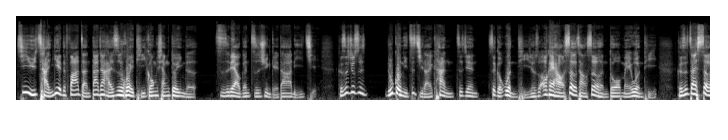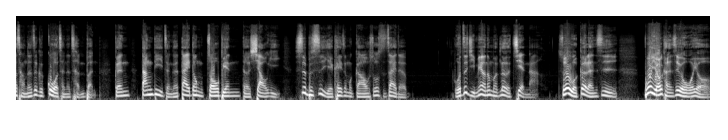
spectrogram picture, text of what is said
基于产业的发展，大家还是会提供相对应的资料跟资讯给大家理解。可是，就是如果你自己来看这件这个问题，就是说，OK，好，设厂设很多没问题，可是，在设厂的这个过程的成本跟当地整个带动周边的效益，是不是也可以这么高？说实在的。我自己没有那么乐见呐，所以我个人是，不过有可能是因为我有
